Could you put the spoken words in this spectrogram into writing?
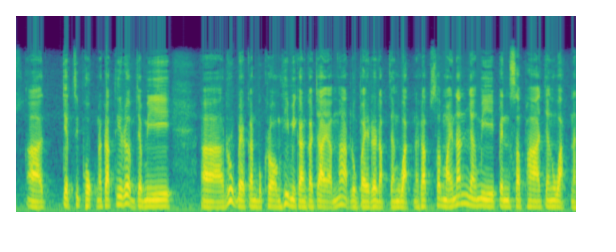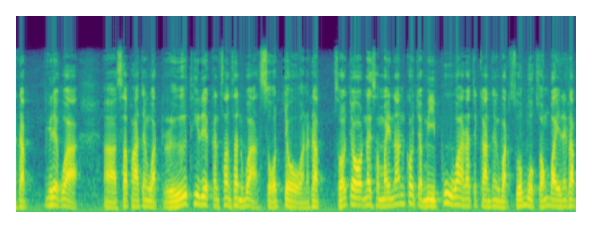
2476 นะครับ ที่เริ่มจะมีรูปแบบการปกครองที่มีการกระจายอำนาจลงไประดับจังหวัดนะครับ สมัยนั้นยังมีเป็นสภาจังหวัดนะครับ เรียกว่า สภาจังหวัด หรือที่เรียกกันสั้น ๆ ว่าสจนะครับสจในสมัยนั้นก็จะมีผู้ว่าราชการจังหวัดสวมหมวกสองใบนะครับ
